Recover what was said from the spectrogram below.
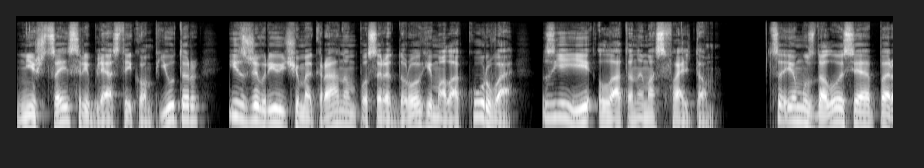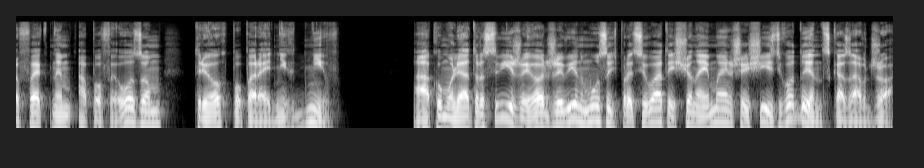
ніж цей сріблястий комп'ютер із жевріючим екраном посеред дороги мала курва з її латаним асфальтом. Це йому здалося перфектним апофеозом трьох попередніх днів. Акумулятор свіжий, отже, він мусить працювати щонайменше шість годин, сказав Джо.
